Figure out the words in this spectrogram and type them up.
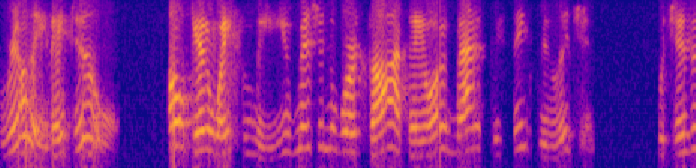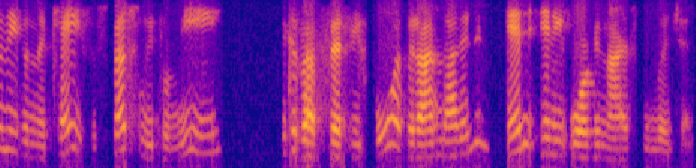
Really, they do. Oh, get away from me. You mention the word God, they automatically think religion, which isn't even the case, especially for me because I've said before that I'm not in, in any organized religion.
